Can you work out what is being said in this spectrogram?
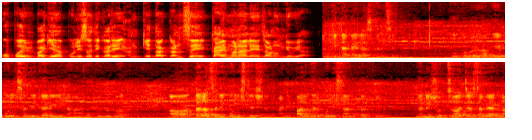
उपविभागीय पोलीस अधिकारी अंकिता कणसे काय म्हणाले जाणून घेऊया. अंकिता अधिकारी लहान उपविभाग विभाग तलासरी पोलीस स्टेशन आणि पालघर पोलिसांतर्फे गणेशोत्सवाच्या सगळ्यांना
